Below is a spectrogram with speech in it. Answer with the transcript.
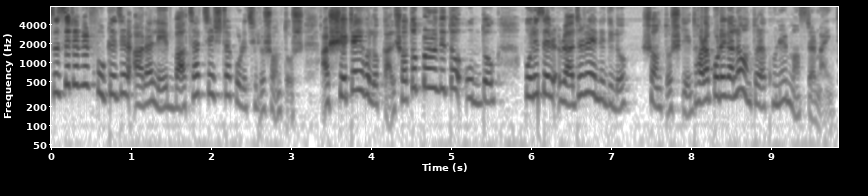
সিসিটিভির ফুটেজের আড়ালে বাঁচার চেষ্টা করেছিল সন্তোষ। আর সেটাই হলো কাল। শতপ্রণোদিত উদ্যোগ পুলিশের রাডারে এনে দিল সন্তোষকে। ধরা পড়ে গেল অন্তরা খুনের মাস্টার মাইন্ড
